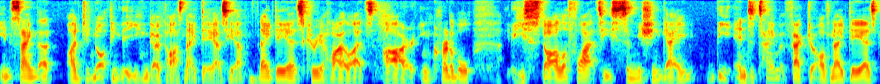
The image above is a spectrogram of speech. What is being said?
In saying that, I do not think that you can go past Nate Diaz here. Nate Diaz's career highlights are incredible. His style of fights, his submission game, the entertainment factor of Nate Diaz.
